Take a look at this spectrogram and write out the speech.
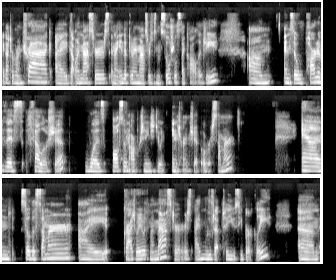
I got to run track. I got my master's, and I ended up getting my master's in social psychology. Um, and so part of this fellowship was also an opportunity to do an internship over summer. And so the summer I graduated with my master's, I moved up to UC Berkeley um,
